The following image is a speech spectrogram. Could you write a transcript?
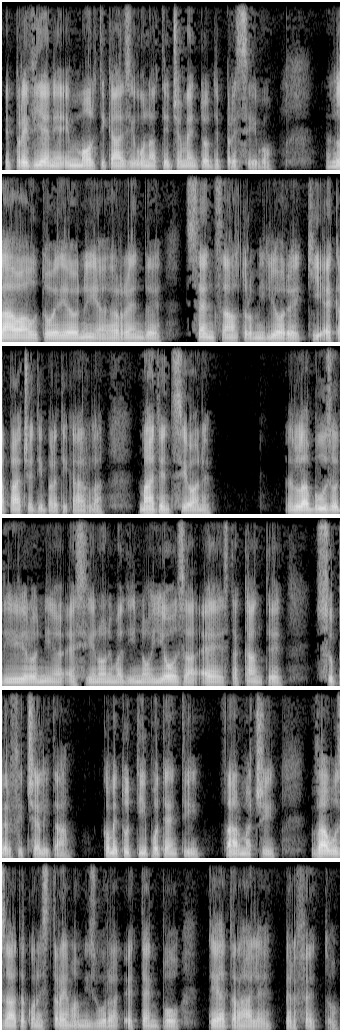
e previene in molti casi un atteggiamento depressivo. L'autoironia rende senz'altro migliore chi è capace di praticarla, ma attenzione, l'abuso di ironia è sinonimo di noiosa e staccante superficialità. Come tutti i potenti farmaci, va usata con estrema misura e tempo teatrale perfetto.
